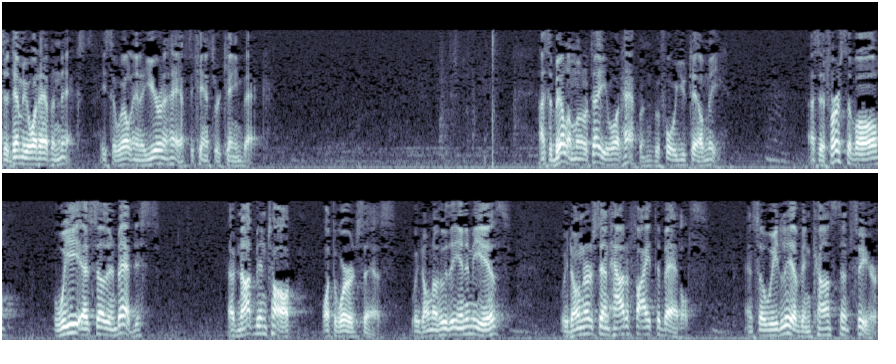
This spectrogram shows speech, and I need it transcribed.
said, Tell me what happened next. He said, Well, in a year and a half, the cancer came back. I said, Bill, I'm going to tell you what happened before you tell me. I said, First of all, we as Southern Baptists have not been taught what the Word says. We don't know who the enemy is. We don't understand how to fight the battles. And so we live in constant fear.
